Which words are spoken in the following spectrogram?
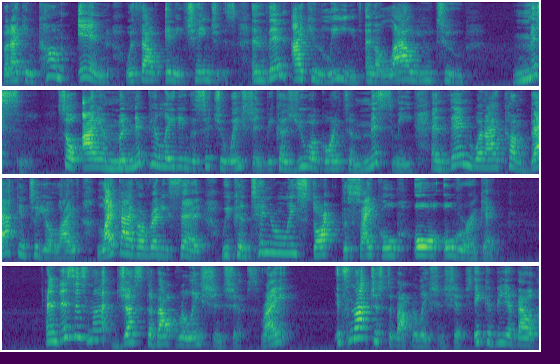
but I can come in without any changes. And then I can leave and allow you to miss me. So I am manipulating the situation because you are going to miss me. And then when I come back into your life, like I've already said, we continually start the cycle all over again. And this is not just about relationships, right? It's not just about relationships. It could be about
